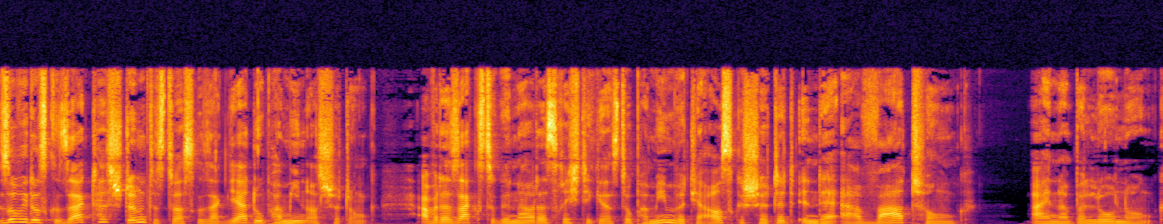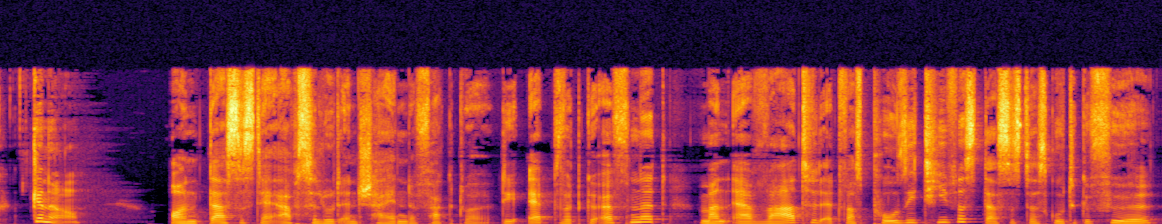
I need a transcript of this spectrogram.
so wie du es gesagt hast, stimmt es. Du hast gesagt, ja, Dopaminausschüttung. Aber da sagst du genau das Richtige. Das Dopamin wird ja ausgeschüttet in der Erwartung einer Belohnung. Genau. Und das ist der absolut entscheidende Faktor. Die App wird geöffnet, man erwartet etwas Positives, das ist das gute Gefühl.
